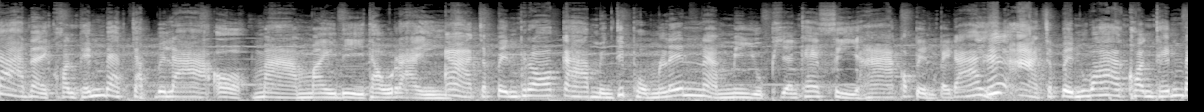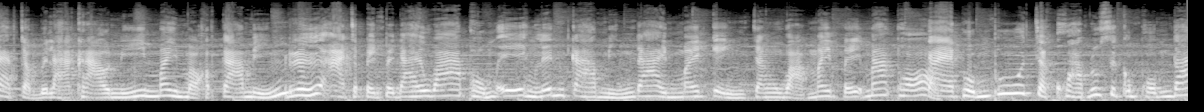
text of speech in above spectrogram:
ลาในคอนอนเทนต์แบบจับเวลาออกมาไม่ดีเท่าไหร่ อาจจะเป็นเพราะกาหมิงที่ผมเล่นน่ะมีอยู่เพียงแค่4ี่ห้าก็เป็นไปได้ หรืออาจจะเป็นว่าคอนเทนต์แบบจับเวลาคราวนี้ไม่เหมาะกับกาหมิง หรืออาจจะเป็นไปได้ว่าผมเองเล่นกาหมิงได้ไม่เก่งจังหวะไม่เป๊ะมากพอ แต่ผมพูดจากความรู้สึกของผมได้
